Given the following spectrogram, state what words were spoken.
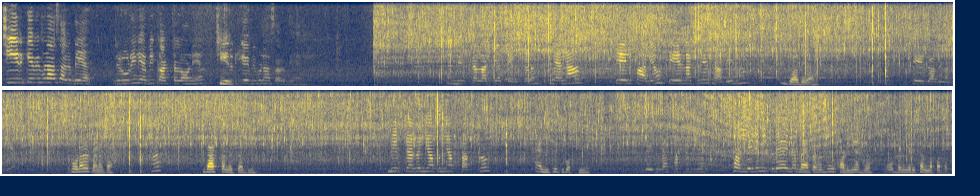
ਚੀਰ ਕੇ ਵੀ ਬਣਾ ਸਕਦੇ ਆ। ਜ਼ਰੂਰੀ ਨਹੀਂ ਆ ਵੀ ਕੱਟ ਲਾਉਣੇ ਆ। ਚੀਰ ਕੇ ਵੀ ਬਣਾ ਸਕਦੇ ਆ। ਮਿਰਚਾਂ ਲੱਗ ਗਿਆ ਤੜਕਣ। ਮੈਂ ਨਾ ਤੇਲ ਪਾ ਲਿਆ ਹੁਣ ਤੇਲ ਲੱਗ ਰਿਹਾ ਜ਼ਿਆਦੇ ਹਨਾ? ਜਿਆਦੇ ਆ। ਤੇਲ ਜ਼ਿਆਦਾ ਲੱਗ ਗਿਆ। ਥੋੜਾ ਜਿਹਾ ਪੈਣਾ ਤਾਂ। ਹਾਂ? 10 ਤਾਂ ਮਿਰਚਾਂ ਦੀਆਂ। ਮਿਰਚਾਂ ਗਈਆਂ ਆਪਣੀਆਂ ਪੱਕ। ਐਨੀ ਛੇਤੀ ਪੱਕੀ ਆ ਦੇਖ ਲੈ ਪੱਕ ਗਈਆਂ ਛਾਲੇ ਜੇ ਨਿਕਲੇ ਇਹਨਾਂ ਮੈਂ ਤਾਂ ਦੂਰ ਖੜੀ ਅੱਜ ਉਦੋਂ ਮੇਰੇ ਛੱਲਾ ਪਤਾ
